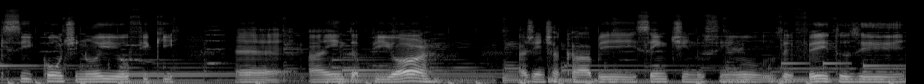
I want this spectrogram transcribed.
que se continue ou fique é, ainda pior, a gente acabe sentindo sim os efeitos e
